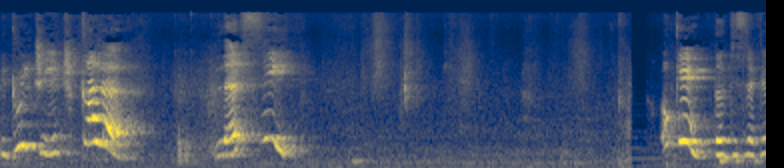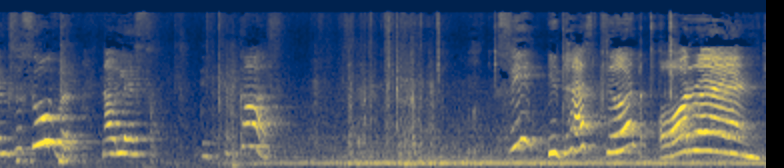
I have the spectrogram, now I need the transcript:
it will change color. Let's see. Okay, 30 seconds is over. Now let's take the cars. See, it has turned orange.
